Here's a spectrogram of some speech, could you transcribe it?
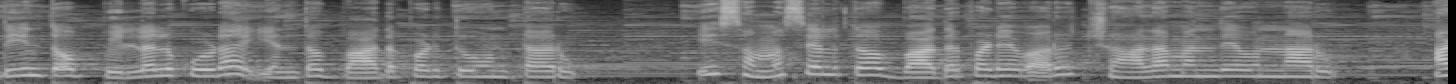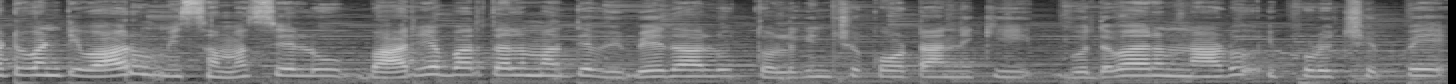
దీంతో పిల్లలు కూడా ఎంతో బాధపడుతూ ఉంటారు. ఈ సమస్యలతో బాధపడేవారు చాలామందే ఉన్నారు. అటువంటి వారు మీ సమస్యలు భార్యాభర్తల మధ్య విభేదాలు తొలగించుకోవటానికి బుధవారం నాడు ఇప్పుడు చెప్పే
